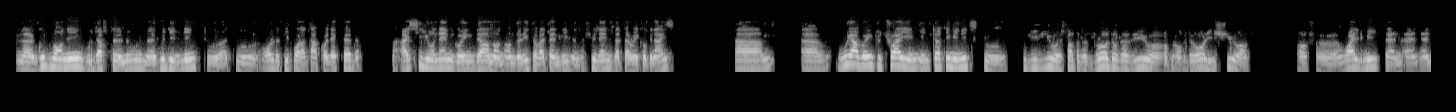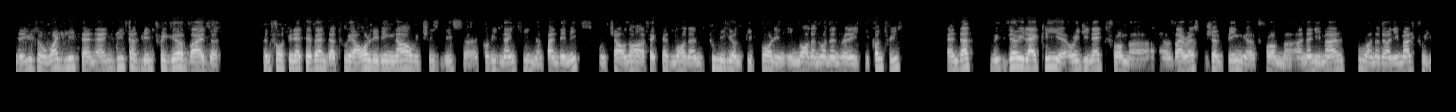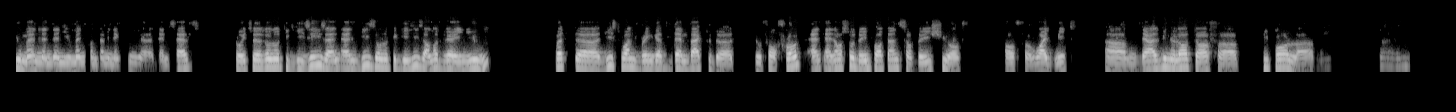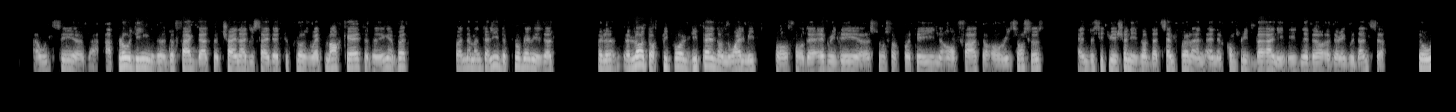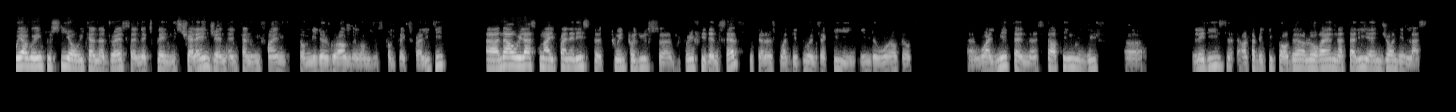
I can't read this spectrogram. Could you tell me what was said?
And, uh, good morning, good afternoon, uh, good evening to, uh, to all the people that are connected. I see your name going down on, on the list of attendees and a few names that I recognize. Um, uh, we are going to try in, in 30 minutes to, to give you a sort of a broad overview of, of the whole issue of, of uh, wild meat and, and, and the use of wild meat. And, and this has been triggered by the unfortunate event that we are all living now, which is this uh, COVID-19 pandemics, which are now affected more than 2 million people in, in more than 180 countries. And that very likely originate from a virus jumping uh, from uh, an animal to another animal to human and then human contaminating uh, themselves. So it's a zoonotic disease and, and these zoonotic diseases are not very new, but uh, this one brings them back to the, the forefront and, and also the importance of the issue of, of uh, wild meat. Um, there has been a lot of uh, people, uh, I would say, uh, applauding the, the fact that China decided to close wet market, but fundamentally the problem is that a, lot of people depend on wild meat for, for their everyday uh, source of protein or fat or resources. And the situation is not that simple and, and a complete ban is never a very good answer. So we are going to see how we can address and explain this challenge and, and can we find some middle ground on this complex reality. Uh, now we'll ask my panelists uh, to introduce uh, briefly themselves to tell us what they do exactly in, in the world of uh, wild meat and uh, starting with uh, ladies, alphabetic order, Lauren, Natalie, and John in last.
